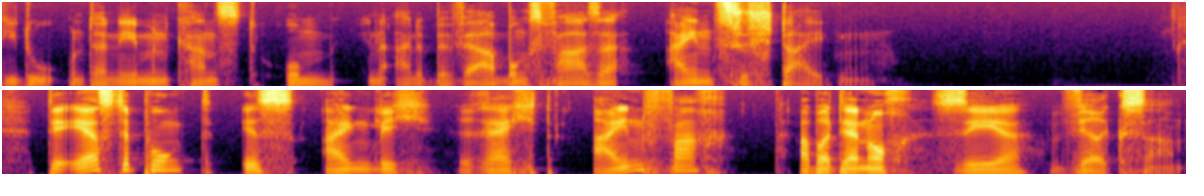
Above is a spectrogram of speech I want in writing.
die du unternehmen kannst, um in eine Bewerbungsphase einzusteigen. Der erste Punkt ist eigentlich recht einfach, aber dennoch sehr wirksam.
